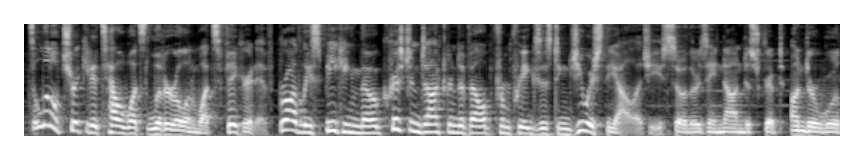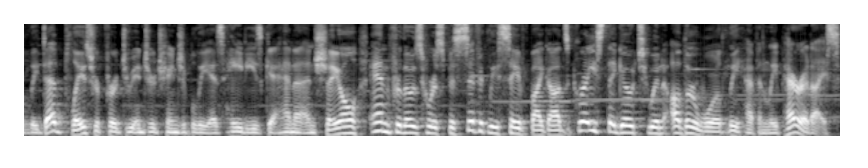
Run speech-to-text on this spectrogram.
it's a little tricky to tell what's literal and what's figurative. Broadly speaking, though, Christian doctrine developed from pre-existing Jewish theology, so there's a nondescript underworldly dead place referred to interchangeably as Hades, Gehenna, and Sheol, and for those who are specifically saved by God's grace, they go to an otherworldly heavenly paradise.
